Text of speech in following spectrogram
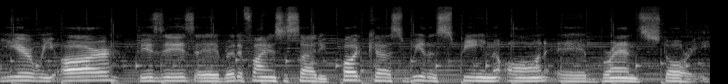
Here we are. This is a Redefining Society podcast with a spin on a brand story.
